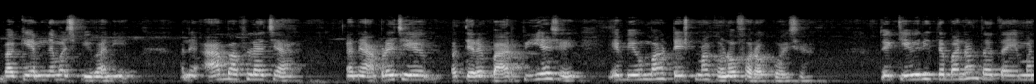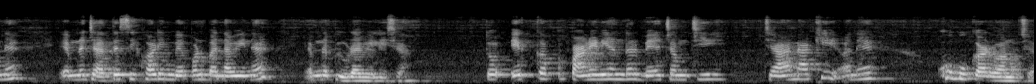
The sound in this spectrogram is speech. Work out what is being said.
બાકી એમનેમ જ પીવાની. અને આ બાફલા ચા અને આપણે જે અત્યારે બહાર પીએ છીએ, એ બેઉમાં ટેસ્ટમાં ઘણો ફરક હોય છે. તો એ કેવી રીતે બનાવતા હતા એ મને એમને જાતે શીખવાડી મેં પણ બનાવીને એમને પીવડાવેલી છે. તો એક કપ પાણીની અંદર બે ચમચી ચા નાખી અને ખૂબ ઉકાળવાનું છે.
